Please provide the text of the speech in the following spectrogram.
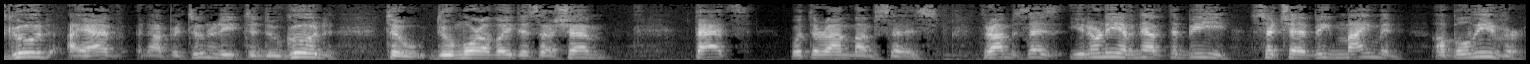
good. I have an opportunity to do good, to do more avodas Hashem. That's what the Rambam says. The Rambam says you don't even have to be such a big maimin, a believer.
